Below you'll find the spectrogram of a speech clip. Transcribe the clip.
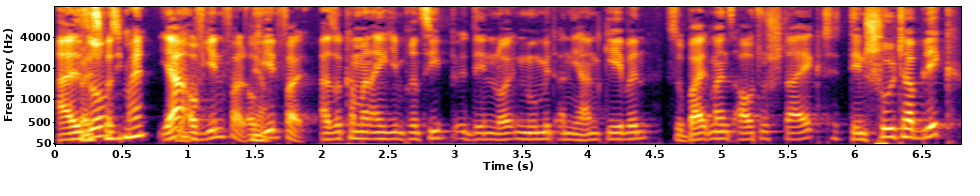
Also, weißt du, was ich meine? Ja, auf jeden Fall, auf Ja. jeden Fall. Also kann man eigentlich im Prinzip den Leuten nur mit an die Hand geben, sobald man ins Auto steigt, den Schulterblick,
